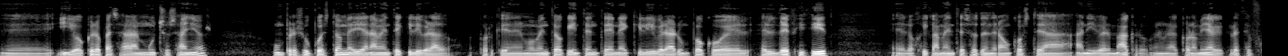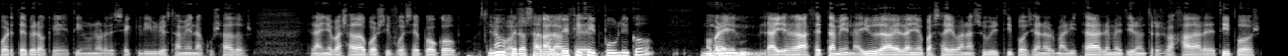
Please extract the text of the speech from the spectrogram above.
eh, y yo creo que pasarán muchos años un presupuesto medianamente equilibrado, porque en el momento que intenten equilibrar un poco el, déficit, lógicamente eso tendrá un coste a, a nivel macro en una economía que crece fuerte pero que tiene unos desequilibrios también acusados el año pasado, por si fuese poco. Pues no, pero salvo el déficit público. Hombre, la, FED también ayuda. El año pasado iban a subir tipos y a normalizar. Le metieron tres bajadas de tipos.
